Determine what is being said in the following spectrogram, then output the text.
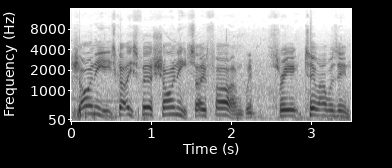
Shiny, he's got his first shiny so far, and we're three, two hours in.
